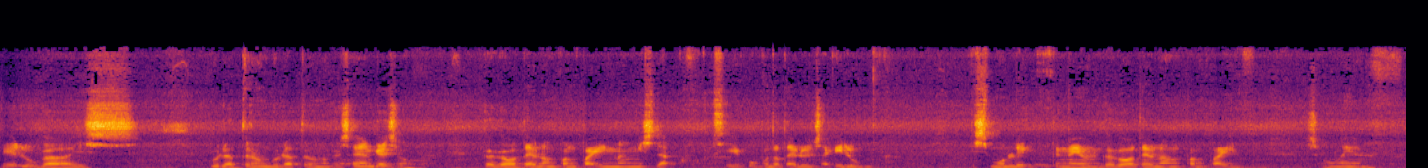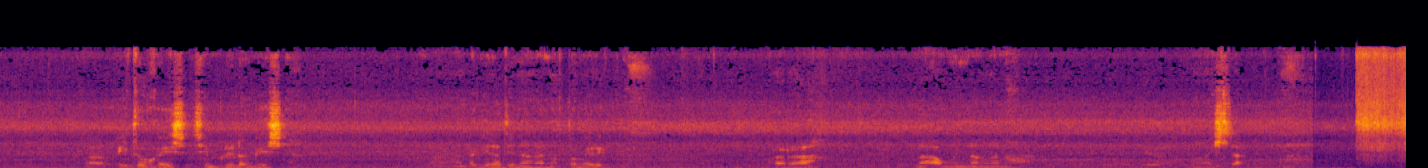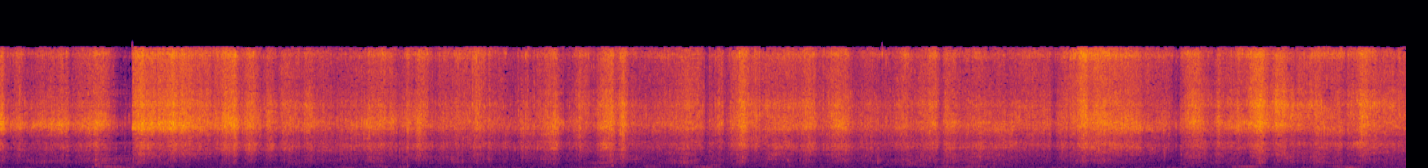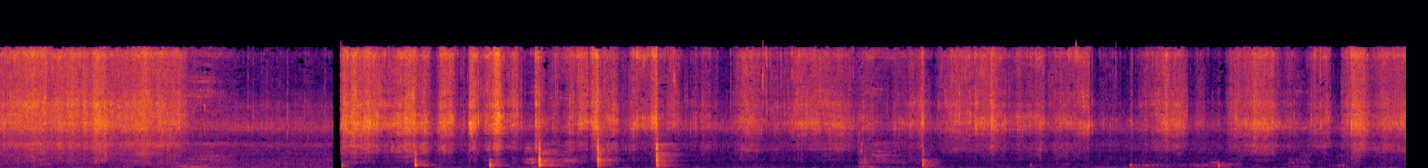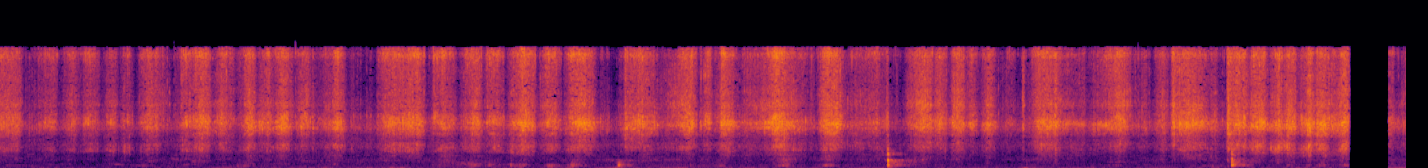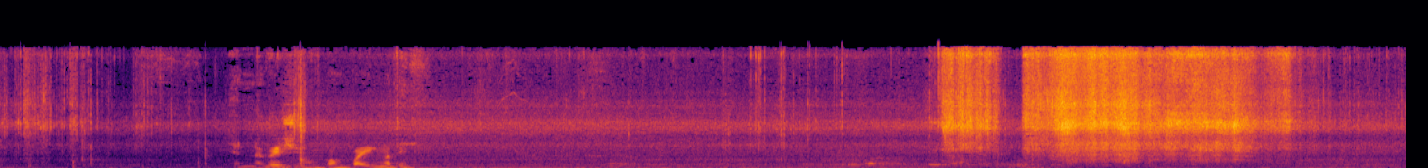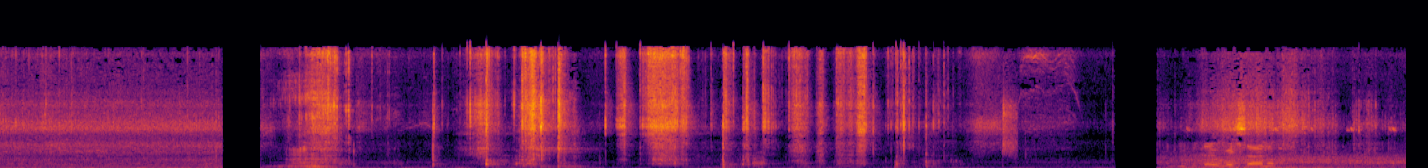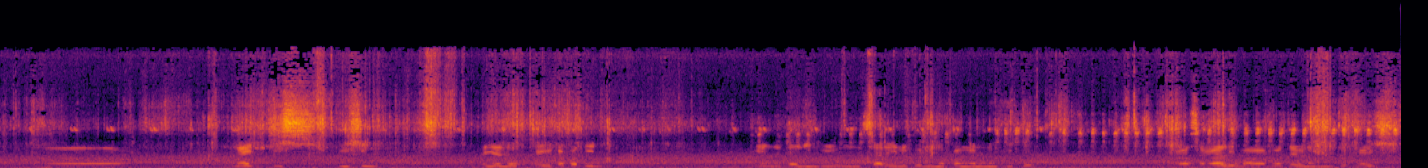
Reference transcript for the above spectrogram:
Hello guys. Good afternoon, good afternoon guys. Ayan guys, oh. Gagawa tayo ng pangpaing ng isda. Kasi pupunta tayo dun sa ilog. Small lake. Ngayon, gagawa tayo ng pangpaing. So ngayon, ah, ito guys, simple lang guys. Ah, lagyan natin ng ano, turmeric. Para naamoy ng ano, mga isda. Yan na guys, yung pampaing natin. Tayo guys sa ano, sa night fish fishing. Ayan o, oh, kay kapatid. Ayan, dadalhin ko yung sarili ko din pang ano ng hito. Para sakali, makakuha tayo ng hito guys.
